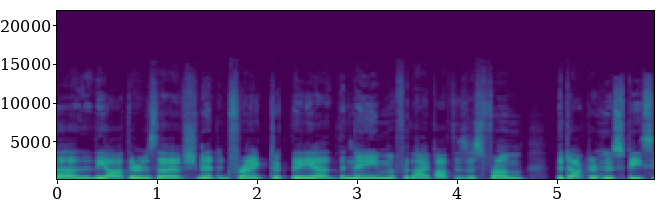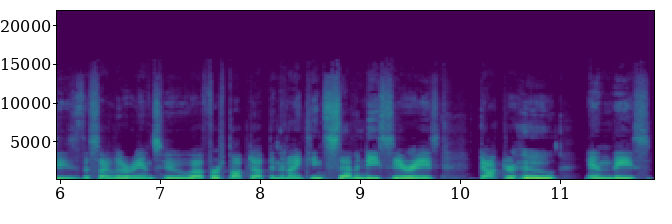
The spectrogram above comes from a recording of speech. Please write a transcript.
uh the authors uh, Schmidt and Frank took the uh, the name for the hypothesis from the Doctor Who species, the Silurians, who first popped up in the 1970 series Doctor Who and these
